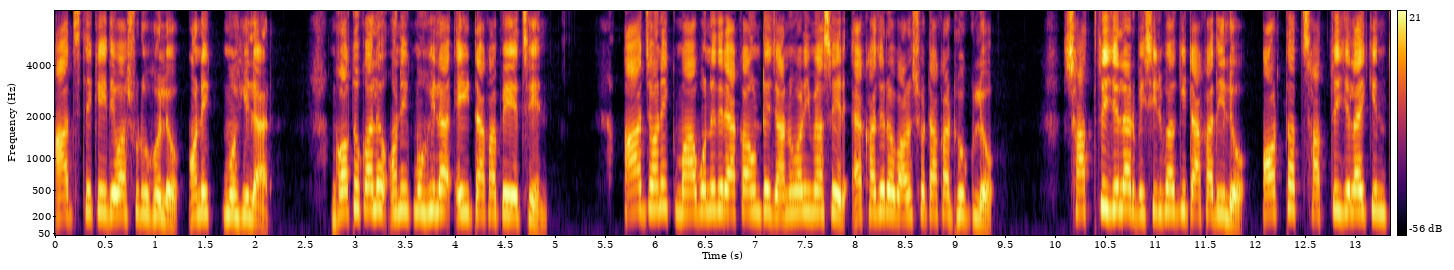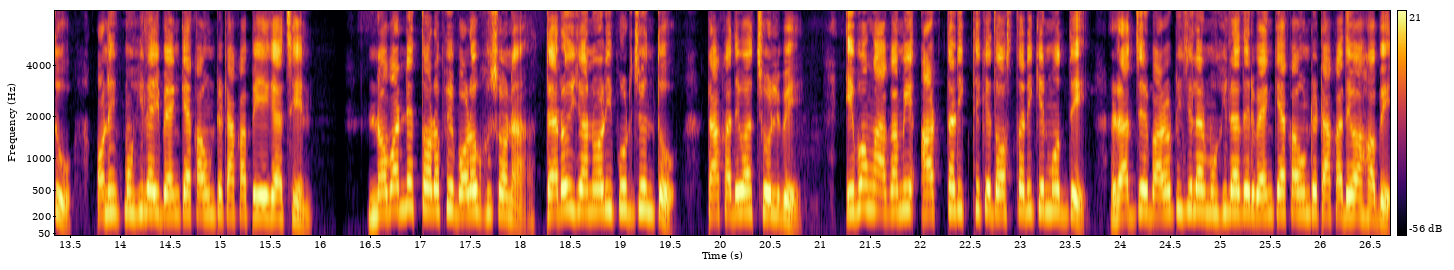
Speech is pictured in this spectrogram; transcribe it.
আজ থেকেই দেওয়া শুরু হলো অনেক মহিলার। গতকালও অনেক মহিলা এই টাকা পেয়েছেন। আজ অনেক মা বোনেদের অ্যাকাউন্টে জানুয়ারি মাসের এক হাজারো বারোশো টাকা ঢুকলো। সাতটি জেলার বেশিরভাগই টাকা দিল। অর্থাৎ সাতটি জেলায় কিন্তু অনেক মহিলাই ব্যাঙ্ক অ্যাকাউন্টে টাকা পেয়ে গেছেন। নবান্নের তরফে বড় ঘোষণা, তেরোই জানুয়ারি পর্যন্ত টাকা দেওয়া চলবে এবং আগামী আট তারিখ থেকে দশ তারিখের মধ্যে রাজ্যের বারোটি জেলার মহিলাদের ব্যাঙ্ক অ্যাকাউন্টে টাকা দেওয়া হবে।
